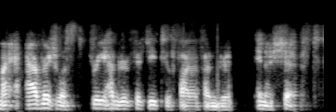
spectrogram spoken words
My average was 350 to 500 in a shift.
